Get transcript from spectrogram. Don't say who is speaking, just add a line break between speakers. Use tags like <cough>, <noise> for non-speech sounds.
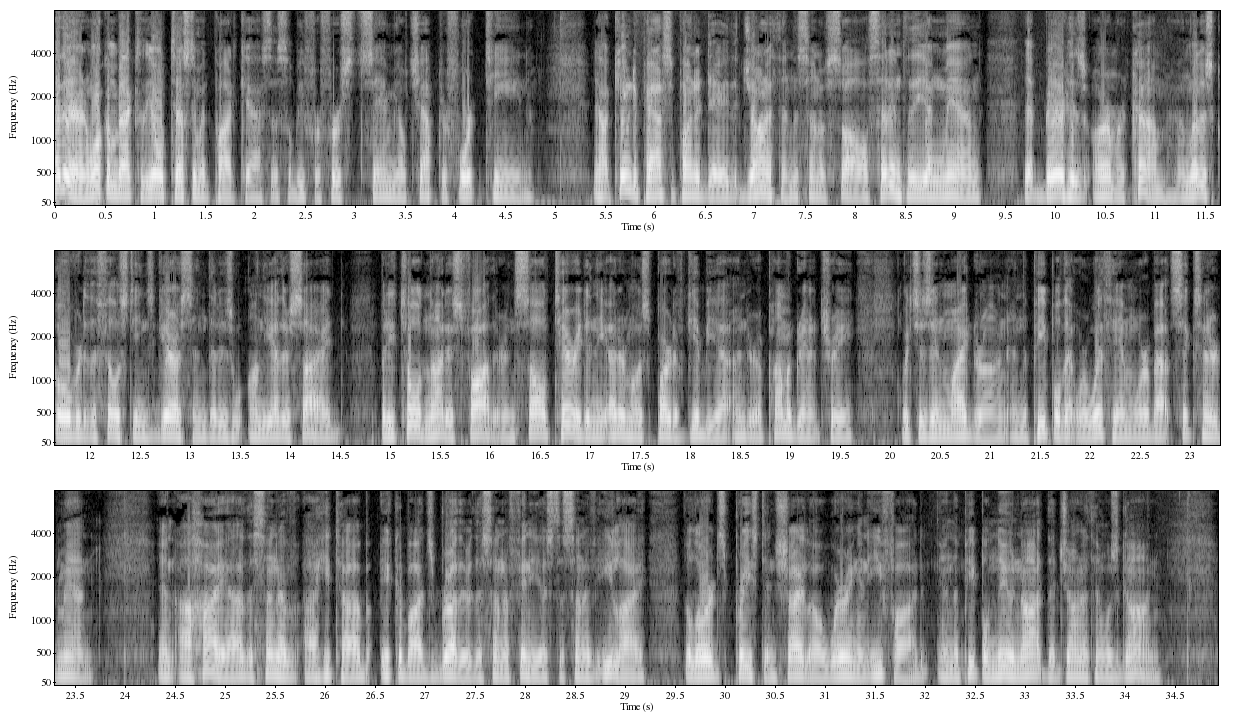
Hi there, and welcome back to the Old Testament podcast. This will be for 1 Samuel chapter 14. Now it came to pass upon a day that Jonathan, the son of Saul, said unto the young man that bare his armor, Come, and let us go over to the Philistines' garrison that is on the other side. But he told not his father. And Saul tarried in the uttermost part of Gibeah under a pomegranate tree, which is in Migron, and the people that were with him were about six hundred men. And Ahiah, the son of Ahitub, Ichabod's brother, the son of Phinehas, the son of Eli, the Lord's priest in Shiloh, wearing an ephod, and the people knew not that Jonathan was gone.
